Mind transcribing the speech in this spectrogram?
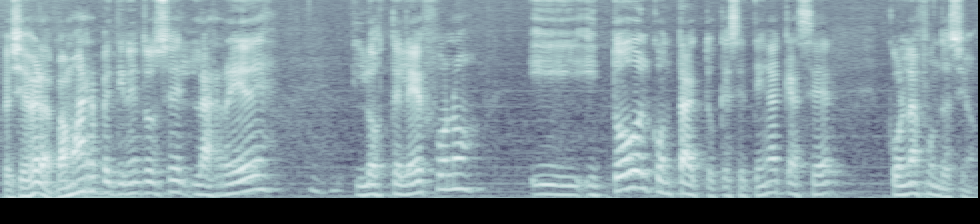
Pues es verdad, vamos a repetir entonces las redes, los teléfonos y, todo el contacto que se tenga que hacer con la fundación.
